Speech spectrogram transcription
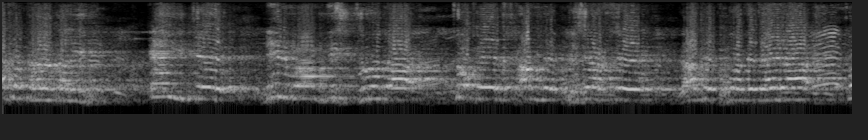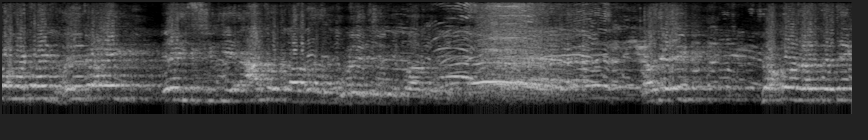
এত তাড়াতাড়ি এই যে নির্মম নিষ্ঠুরতা চোখের সামনে ভেসে আসছে রাতে ঘুমাতে দেয় না টমাটাইজ হয়ে যায়। এই স্মৃতি এত তাড়াতাড়ি ভুলে যেতে পারবে কাজেই সকল রাজনৈতিক।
